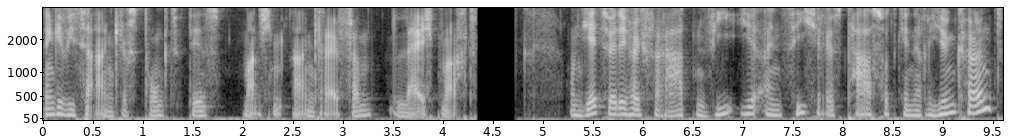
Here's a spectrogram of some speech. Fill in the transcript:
ein gewisser Angriffspunkt, den es manchen Angreifern leicht macht. Und jetzt werde ich euch verraten, wie ihr ein sicheres Passwort generieren könnt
